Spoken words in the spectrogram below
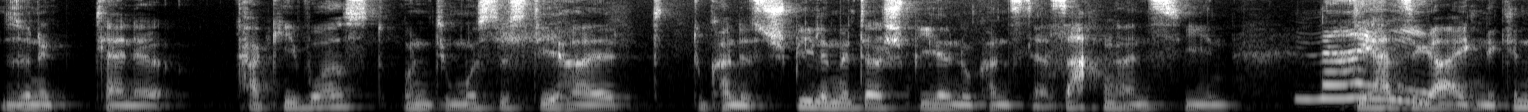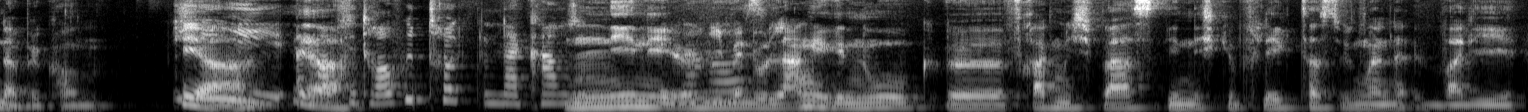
so eine kleine Kackiwurst. Und du musstest die halt, du konntest Spiele mit der spielen, du konntest der Sachen anziehen. Die hat sogar eigene Kinder bekommen. Ja, Ih, Dann ja. auf sie drauf gedrückt und da kam so. Nee, nee, irgendwie, wenn raus. du lange genug, äh, frag mich was, die nicht gepflegt hast, irgendwann war die,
